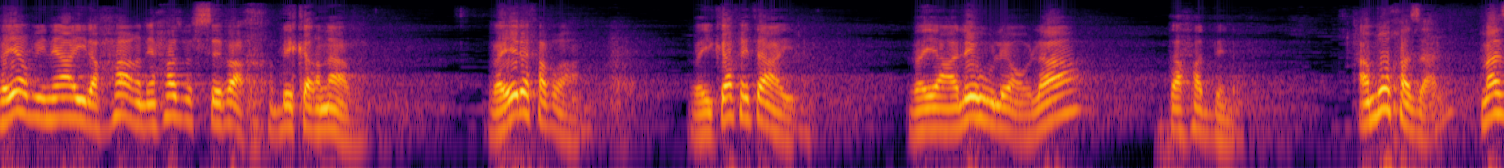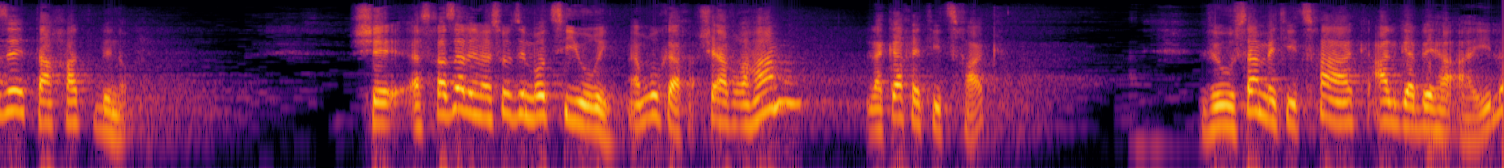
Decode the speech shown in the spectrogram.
וירא והנה איל אחר נחז בסבך בקרניו וילך אברהם ויקח את העיל ויעלהו לעולה תחת בנו. אמרו חז"ל, מה זה תחת בנו? ש... אז חז"ל הם עשו את זה מאוד ציורי, אמרו ככה, שאברהם לקח את יצחק והוא שם את יצחק על גבי העיל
